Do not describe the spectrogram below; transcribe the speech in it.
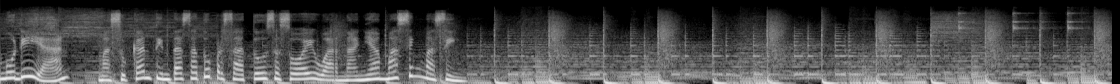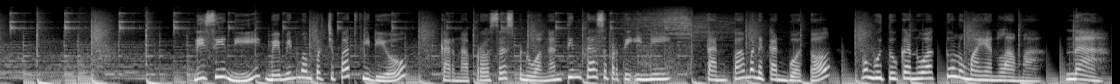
Kemudian, masukkan tinta satu persatu sesuai warnanya masing-masing. Di sini, Memin mempercepat video karena proses penuangan tinta seperti ini tanpa menekan botol membutuhkan waktu lumayan lama. Nah,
